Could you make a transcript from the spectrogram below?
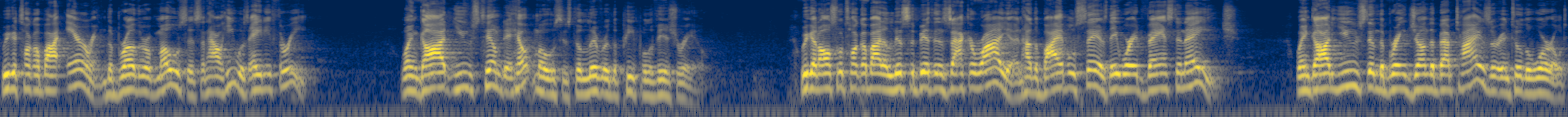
we could talk about Aaron, the brother of Moses, and how he was 83 when God used him to help Moses deliver the people of Israel. We could also talk about Elizabeth and Zachariah and how the Bible says they were advanced in age when God used them to bring John the Baptizer into the world.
